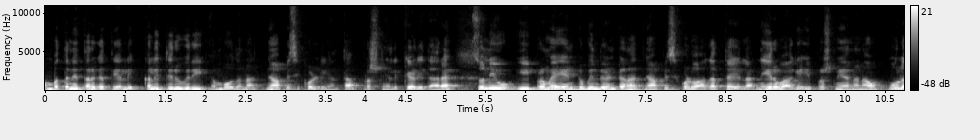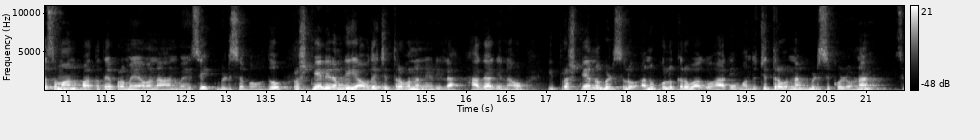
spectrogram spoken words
ಒಂಬತ್ತನೇ ತರಗತಿಯಲ್ಲಿ ಕಲಿತಿರುವಿರಿ ಎಂಬುದನ್ನು ಜ್ಞಾಪಿಸಿಕೊಳ್ಳಿ ಅಂತ ಪ್ರಶ್ನೆಯಲ್ಲಿ ಕೇಳಿದ್ದಾರೆ. ಸೊ ನೀವು ಈ ಪ್ರಮೇಯ ಎಂಟು ಬಿಂದು ಎಂಟನ್ನು ಜ್ಞಾಪಿಸಿಕೊಳ್ಳುವ ಅಗತ್ಯ ಇಲ್ಲ. ನೇರವಾಗಿ ಈ ಪ್ರಶ್ನೆಯನ್ನು ನಾವು ಮೂಲ ಸಮಾನುಪಾತತೆಯ ಪ್ರಮೇಯವನ್ನು ಅನ್ವಯಿಸಿ ಬಿಡಿಸಬಹುದು. ಪ್ರಶ್ನೆಯಲ್ಲಿ ನಮಗೆ ಯಾವುದೇ ಚಿತ್ರವನ್ನು ನೀಡಿಲ್ಲ. ಹಾಗಾಗಿ ನಾವು ಈ ಪ್ರಶ್ನೆಯನ್ನು ಬಿಡಿಸಲು ಅನುಕೂಲಕರವಾಗುವ ಹಾಗೆ ಒಂದು ಚಿತ್ರವನ್ನು ಬಿಡಿಸಿಕೊಳ್ಳೋಣ. ಸೊ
